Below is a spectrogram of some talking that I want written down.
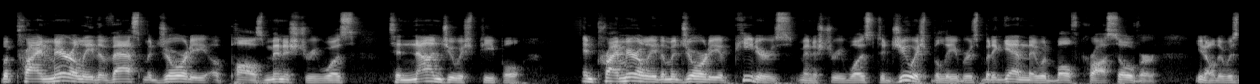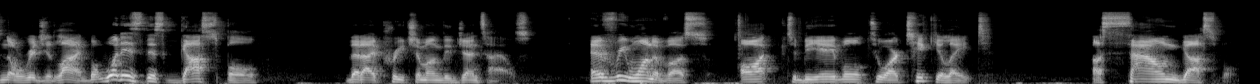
But primarily, the vast majority of Paul's ministry was to non Jewish people and primarily the majority of Peter's ministry was to Jewish believers, but again, they would both cross over. You know, there was no rigid line. But what is this gospel that I preach among the Gentiles? Every one of us ought to be able to articulate a sound gospel.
